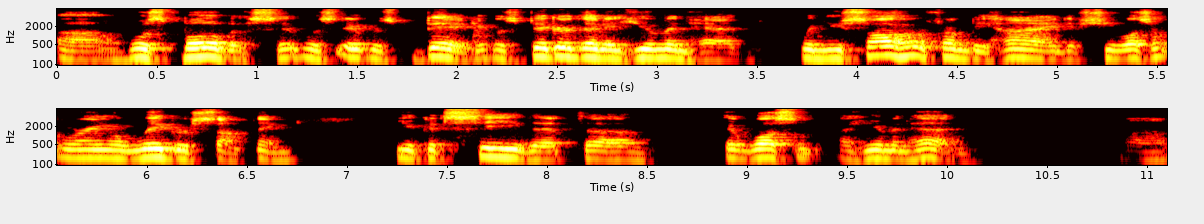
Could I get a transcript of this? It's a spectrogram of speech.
uh, was bulbous. It was, it was big. It was bigger than a human head. When you saw her from behind, if she wasn't wearing a wig or something, you could see that uh, it wasn't a human head. Uh,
